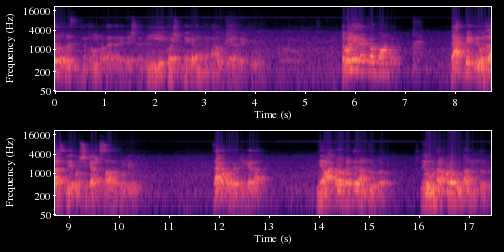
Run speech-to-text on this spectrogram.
ಒಂದು ಪರಿಸ್ಥಿತಿನ ತಗೊಂಡು ಬರ್ತಾ ಇದ್ದಾರೆ ಈ ದೇಶದಲ್ಲಿ? ಈ ಪ್ರಶ್ನೆಗಳನ್ನು ನಾವು ಕೇಳಬೇಕು. ತಗೊಳ್ಳಿ ಎಲೆಕ್ಟ್ರಲ್ ಬಾಂಡ್ ಯಾಕೆ ಬೇಕ್ರಿ ಒಂದು ರಾಜಕೀಯ ಪಕ್ಷಕ್ಕೆ ಅಷ್ಟು ಸಾವಿರ ಕೋಟಿಗಳು? ಯಾಕಪ್ಪ ಬೇಕು ನಿಮಗೆಲ್ಲ? ನೀವು ಹಾಕೊಳ್ಳೋ ಬಟ್ಟೆ ನಮ್ಮ ದುಡ್ಡು ನೀವು ಊಟ ಮಾಡೋ ಊಟ ನಮ್ಮ ದುಡ್ಡು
